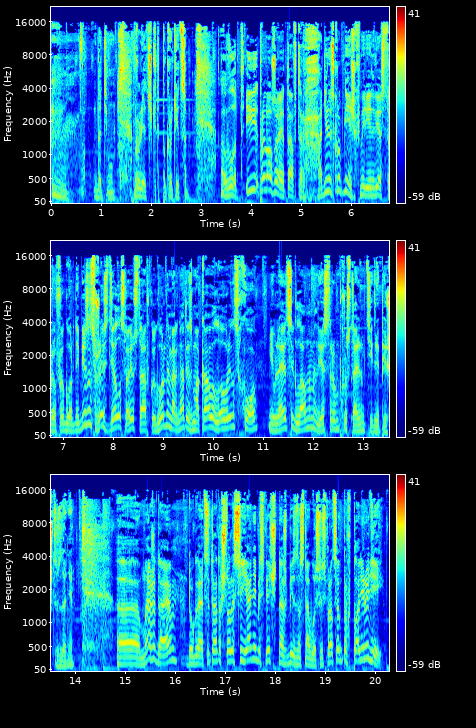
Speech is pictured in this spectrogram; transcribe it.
дать ему в рулеточке-то покрутиться. Вот. И продолжает автор. Один из крупнейших в мире инвесторов в горный бизнес уже сделал свою ставку. И горный магнат из Макао Лоуренс Хо является главным инвестором в «Хрустальном тигре», пишет издание. Э, мы ожидаем, другая цитата, что россияне обеспечат наш бизнес на 80% в плане людей –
